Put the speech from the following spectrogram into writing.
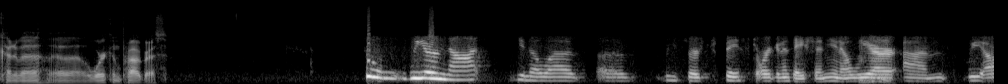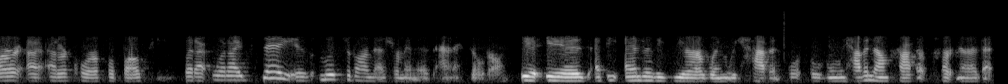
kind of a, a work in progress? So we are not, you know, a, a research-based organization. You know, we mm-hmm. are um, we are uh, at our core a football team. But I, what I'd say is most of our measurement is anecdotal. It is at the end of the year when we haven't when we have a nonprofit partner that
